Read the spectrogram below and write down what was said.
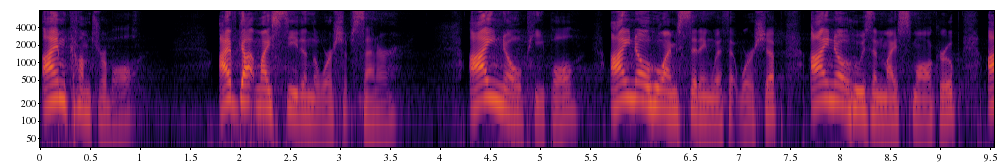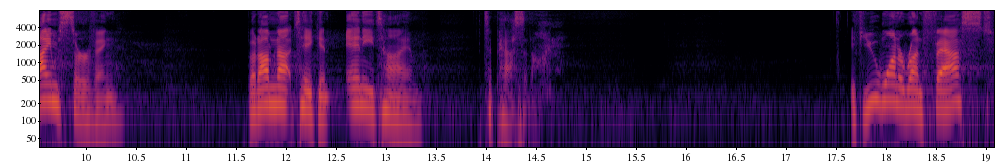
I'm comfortable. I've got my seat in the worship center. I know people. I know who I'm sitting with at worship. I know who's in my small group. I'm serving. But I'm not taking any time to pass it on. If you want to run fast,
